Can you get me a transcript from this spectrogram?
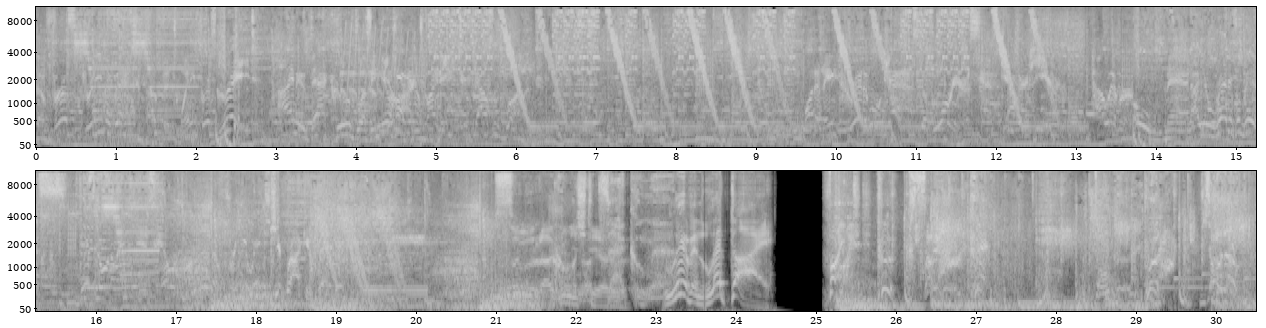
the first dream event of the 21st. Great! I knew that groove was in your heart. What an incredible cast of warriors has gathered here. However, oh man, are you ready for this? This tournament is held under the free-range Keep rocking, baby. Live and let die. Fight! Fight. だ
